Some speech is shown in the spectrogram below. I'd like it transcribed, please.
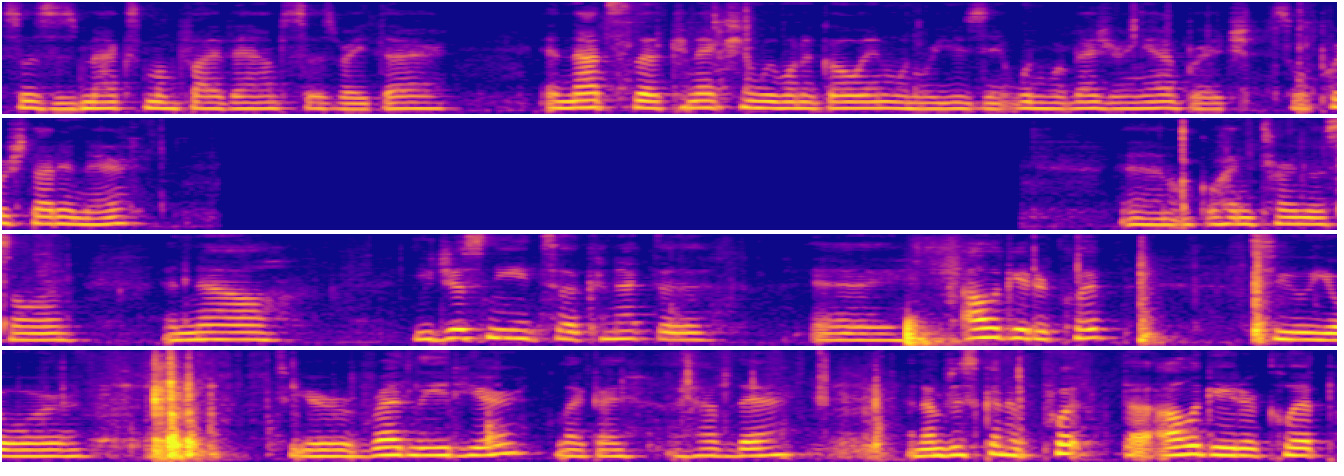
So this is maximum 5 amps, says right there. And that's the connection we want to go in when we're using when we're measuring amperage. So we'll push that in there. And I'll go ahead and turn this on. And now you just need to connect a, a alligator clip to your to your red lead here like I, I have there. And I'm just going to put the alligator clip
